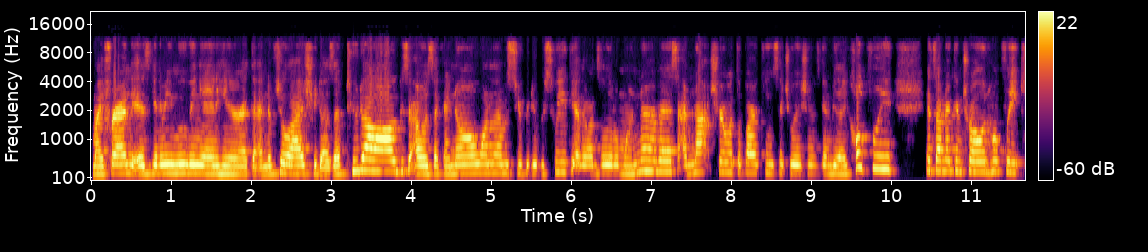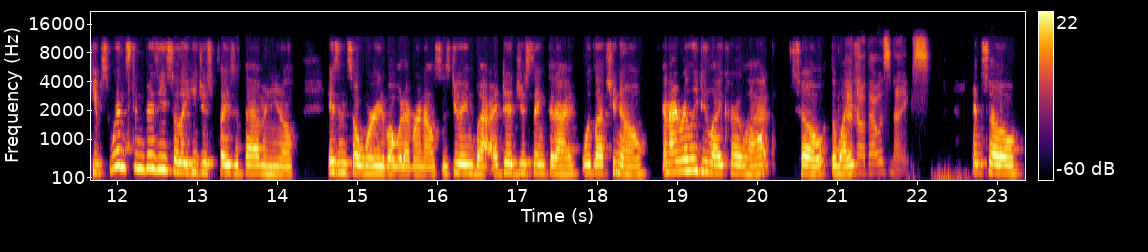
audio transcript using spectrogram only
my friend is going to be moving in here at the end of July. She does have two dogs. I was like, I know one of them is super duper sweet. The other one's a little more nervous. I'm not sure what the barking situation is going to be like. Hopefully, it's under control and hopefully it keeps Winston busy so that he just plays with them and, you know, isn't so worried about what everyone else is doing. But I did just think that I would let you know. And I really do like her a lot. So the I wife know that was nice. and so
